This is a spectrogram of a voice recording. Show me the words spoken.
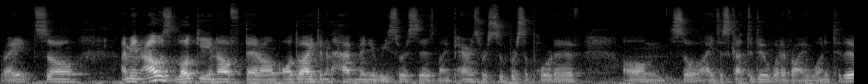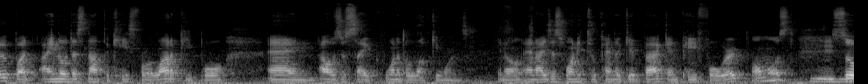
right? So i mean i was lucky enough that um, although i didn't have many resources my parents were super supportive um, so i just got to do whatever i wanted to do but i know that's not the case for a lot of people and i was just like one of the lucky ones you know? And i just wanted to kind of give back and pay forward almost. So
